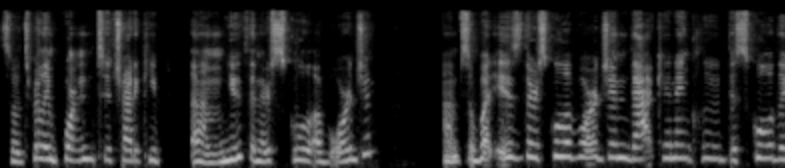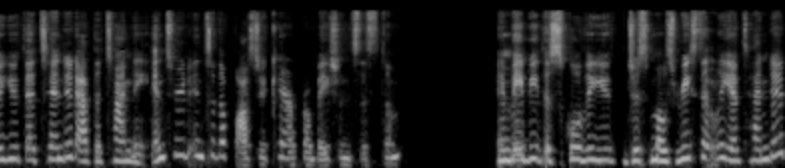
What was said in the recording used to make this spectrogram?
So it's really important to try to keep um, youth in their school of origin um, so what is their school of origin? That can include the school the youth attended at the time they entered into the foster care probation system. And maybe the school the youth just most recently attended.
